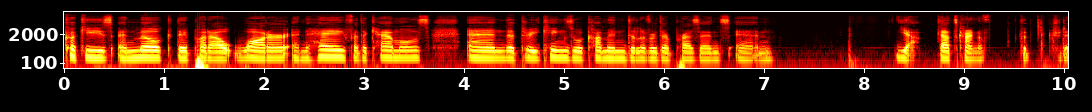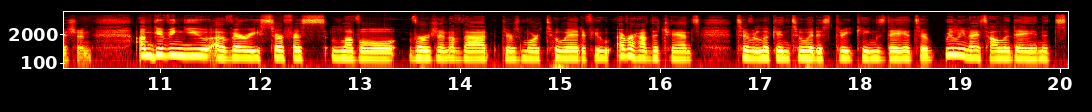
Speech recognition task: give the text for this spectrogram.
cookies and milk. They put out water and hay for the camels, and the three kings will come and deliver their presents. And yeah, that's kind of the tradition. I'm giving you a very surface level version of that. There's more to it. If you ever have the chance to look into it, it's Three Kings Day. It's a really nice holiday and it's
